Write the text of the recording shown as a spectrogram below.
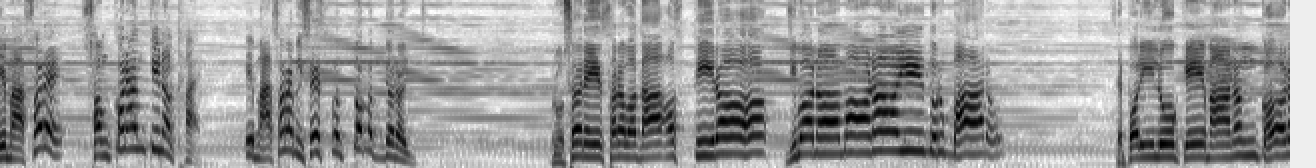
ଏ ମାସରେ ସଂକ୍ରାନ୍ତି ନଥାଏ ଏ ମାସର ବିଶେଷତ୍ୱ ମଧ୍ୟ ରହିଛି रोषरे सर्वदा अस्थिर जीवन मन दुर्भार सेपरी लोके मानकर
